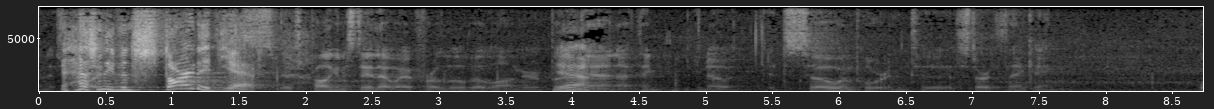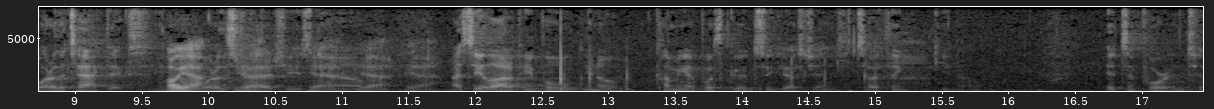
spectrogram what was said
And it's it hasn't even started yet. It's, it's probably going to stay that way for a little bit longer. But Yeah. again, I think you know it's so important to start thinking. What are the tactics? You Oh yeah. What are the strategies Yeah, now? yeah, yeah. I see a lot of people, you know, coming up with good suggestions. So I think you know it's important to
